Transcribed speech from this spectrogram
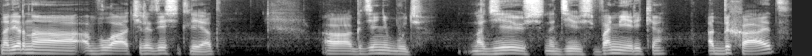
Наверное, Влад через 10 лет а, где-нибудь, надеюсь, надеюсь, в Америке отдыхает,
